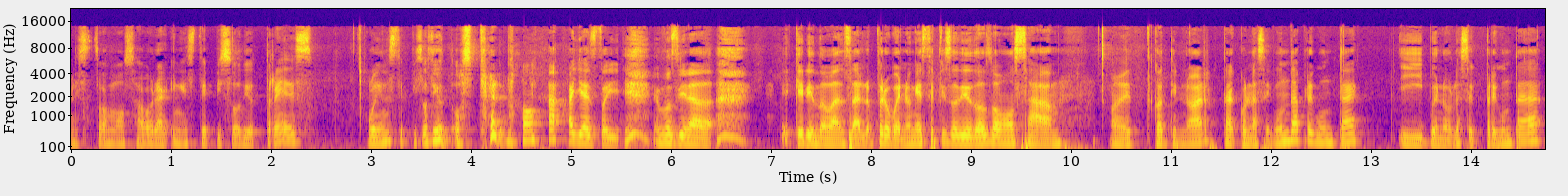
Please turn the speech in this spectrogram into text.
estamos ahora en este episodio 3 en este episodio 2, perdón, ya estoy emocionada eh, queriendo avanzar, pero bueno, en este episodio 2 vamos a, continuar con la segunda pregunta. Y bueno, la pregunta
